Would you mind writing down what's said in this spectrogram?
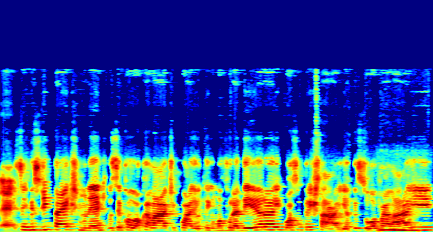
é serviço de empréstimo, né? Que você coloca lá, tipo, ah, eu tenho uma furadeira e posso emprestar. E a pessoa vai lá uhum. e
